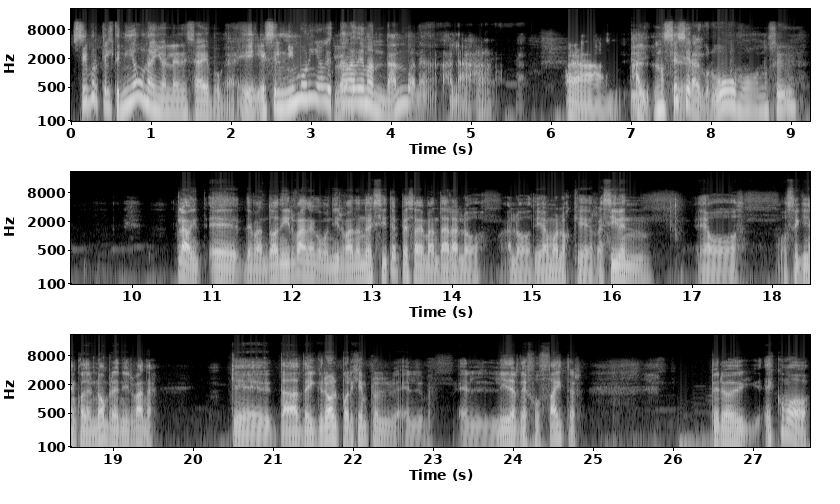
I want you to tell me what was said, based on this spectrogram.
Sí, porque él tenía un año en, la- en esa época. Eh, Es el mismo niño que estaba demandando a la. A la, a la- al- Y no sé que- si era el grupo, no sé. Claro, eh, demandó a Nirvana, como Nirvana no existe, empezó a demandar a los, a los digamos, los que reciben eh, o, o se quedan con el nombre de Nirvana. Que está Dave Grohl, por ejemplo, el, el- el líder de Foo Fighter. Pero es como...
